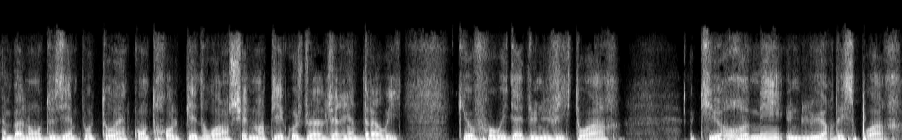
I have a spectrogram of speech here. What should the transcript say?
Un ballon au deuxième poteau, un contrôle pied droit, enchaînement pied gauche de l'Algérien Draoui qui offre au Wydad une victoire qui remet une lueur d'espoir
